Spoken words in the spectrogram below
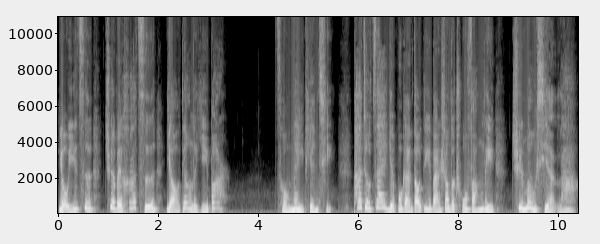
有一次却被哈茨咬掉了一半儿。从那天起，他就再也不敢到地板上的厨房里去冒险啦。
